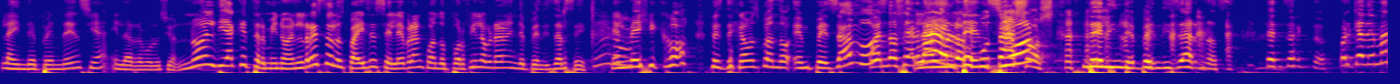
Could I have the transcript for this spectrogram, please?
la independencia y la revolución, no el día que terminó. En el resto de los países celebran cuando por fin lograron independizarse. En México festejamos cuando empezamos Cuando se la armaron los intención putazos. del independizarnos. Exacto. Porque además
